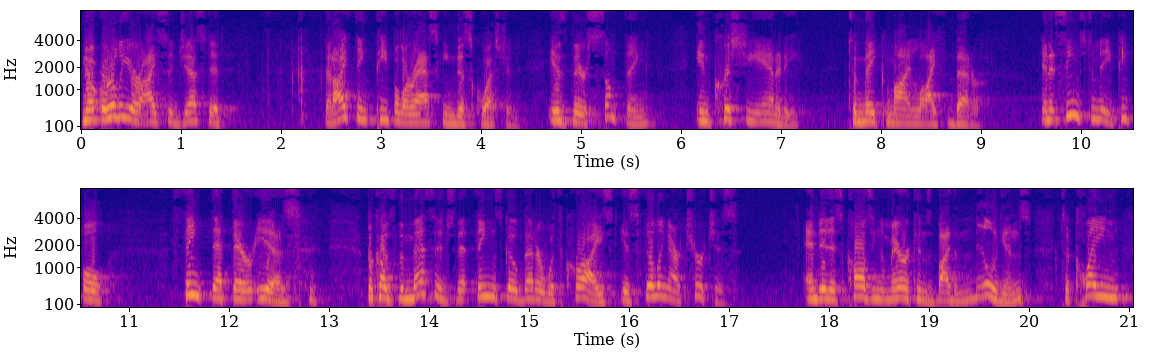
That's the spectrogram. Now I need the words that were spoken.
Now, earlier I suggested that I think people are asking this question Is there something in Christianity to make my life better? And it seems to me people think that there is because the message that things go better with Christ is filling our churches and it is causing Americans by the millions to claim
